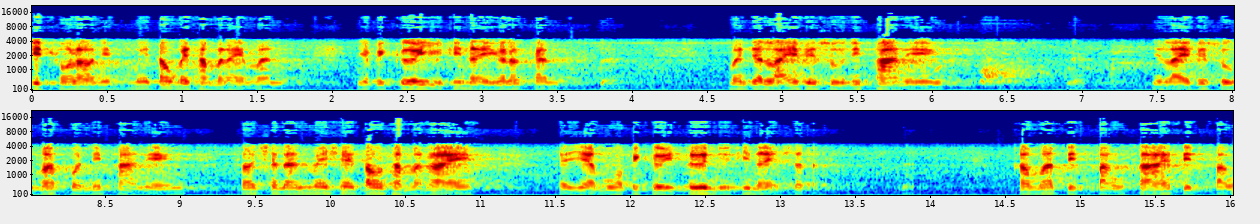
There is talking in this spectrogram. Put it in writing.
จิตของเราเนี่ยไม่ต้องไปทำอะไรมัน อย่าไปเกยอยู่ที่ไหนก็แล้วกันนะมันจะไหลไปสู่นิพพานเองนะจะไหลไปสู่มรรคผลนิพพานเอง เพราะฉะนั้นไม่ใช่ต้องทำอะไร แต่อย่ามัวไปเกยตื้นอยู่ที่ไหนสักคำว่าติดฝั่งซ้าย ติดฝั่ง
